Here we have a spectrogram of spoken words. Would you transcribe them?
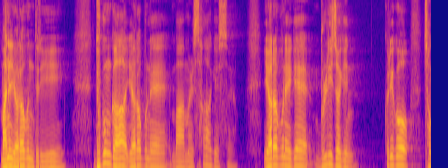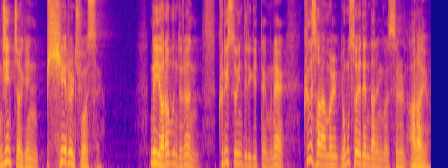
만일 여러분들이 누군가 여러분의 마음을 상하게 했어요. 여러분에게 물리적인 그리고 정신적인 피해를 주었어요. 근데 여러분들은 그리스도인들이기 때문에 그 사람을 용서해야 된다는 것을 알아요.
